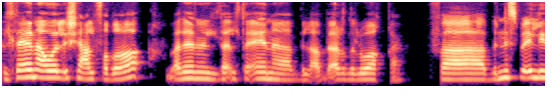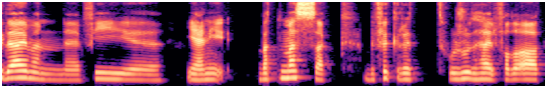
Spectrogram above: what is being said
التقينا أول إشي على الفضاء بعدين التقينا بأرض الواقع. فبالنسبة إلي دايما في يعني بتمسك بفكرة وجود هاي الفضاءات.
